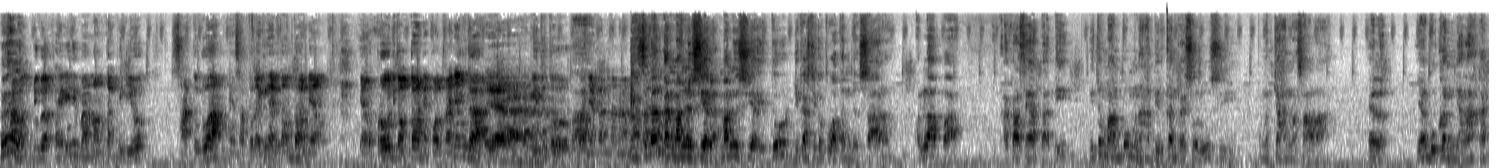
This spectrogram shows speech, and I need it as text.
Hmm. Iya. Sama juga kayak ini bang nonton video satu doang, yang satu lagi nggak ditonton, yang yang pro ditonton, yang kontranya enggak. Iya. Kayak gitu tuh kebanyakan anak-anak. Nah, sedangkan manusia manusia itu dikasih kekuatan besar adalah apa? Akal sehat tadi itu mampu menghadirkan resolusi pemecahan masalah. Ya loh, yang bukan menyalahkan.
